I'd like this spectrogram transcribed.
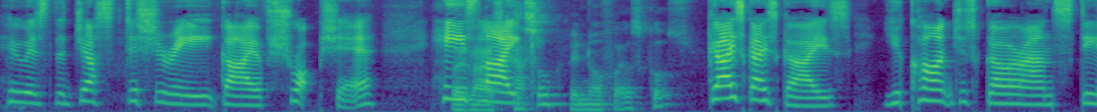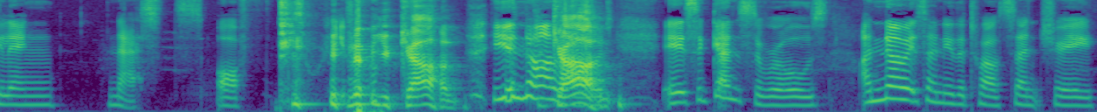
who is the justiciary guy of Shropshire, he's like, Castle in North Wales, of course. guys, guys, guys, you can't just go around stealing nests off. no, you can't. You're not You allowed. can't. It's against the rules. I know it's only the 12th century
